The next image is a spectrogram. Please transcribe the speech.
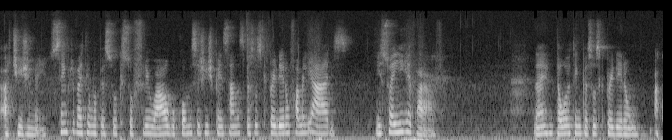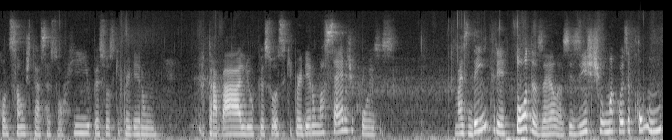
atingimentos. Sempre vai ter uma pessoa que sofreu algo, como se a gente pensar nas pessoas que perderam familiares. Isso é irreparável. Né? Então, eu tenho pessoas que perderam a condição de ter acesso ao rio, pessoas que perderam o trabalho, pessoas que perderam uma série de coisas. Mas dentre todas elas, existe uma coisa comum,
